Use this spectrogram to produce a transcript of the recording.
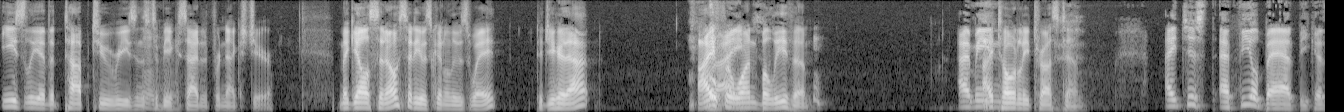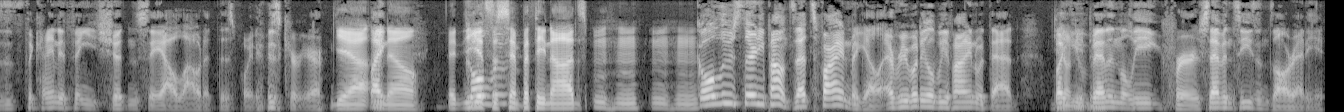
Easily are the top two reasons to be mm-hmm. excited for next year. Miguel Sano said he was going to lose weight. Did you hear that? I, for one, believe him. I mean, I totally trust him. I just I feel bad because it's the kind of thing he shouldn't say out loud at this point of his career. Yeah, I know. It, he gets the sympathy nods. Mm-hmm. Mm-hmm. Go lose thirty pounds. That's fine, Miguel. Everybody will be fine with that. But don't you've been that. in the league for seven seasons already.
